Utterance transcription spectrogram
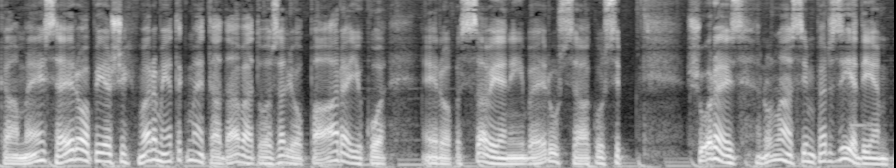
kā mēs, Eiropieši, varam ietekmēt tā dēvēto zaļo pāreju, ko Eiropas Savienība ir uzsākusi. Šoreiz runāsim par ziediem.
